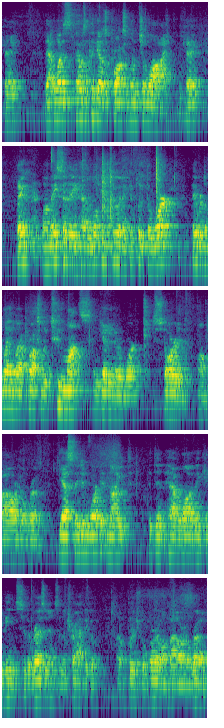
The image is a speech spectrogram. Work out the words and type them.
Okay? That was, that was, I think that was approximately July, okay? They, when they said they had to look into it and complete the work, they were delayed by approximately two months in getting their work started on Bower Hill Road. Yes, they did work at night, it didn't have a lot of inconvenience to the residents and the traffic of, of Bridgeville Borough on Bower Hill Road.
